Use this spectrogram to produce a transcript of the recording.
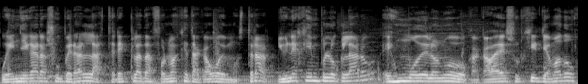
pueden llegar a superar las tres plataformas que te acabo de mostrar. Y un ejemplo claro es un modelo nuevo que acaba de surgir llamado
